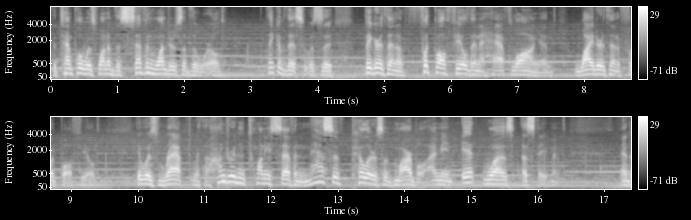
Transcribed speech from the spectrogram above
The temple was one of the seven wonders of the world. Think of this it was a, bigger than a football field and a half long and wider than a football field. It was wrapped with 127 massive pillars of marble. I mean, it was a statement. And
